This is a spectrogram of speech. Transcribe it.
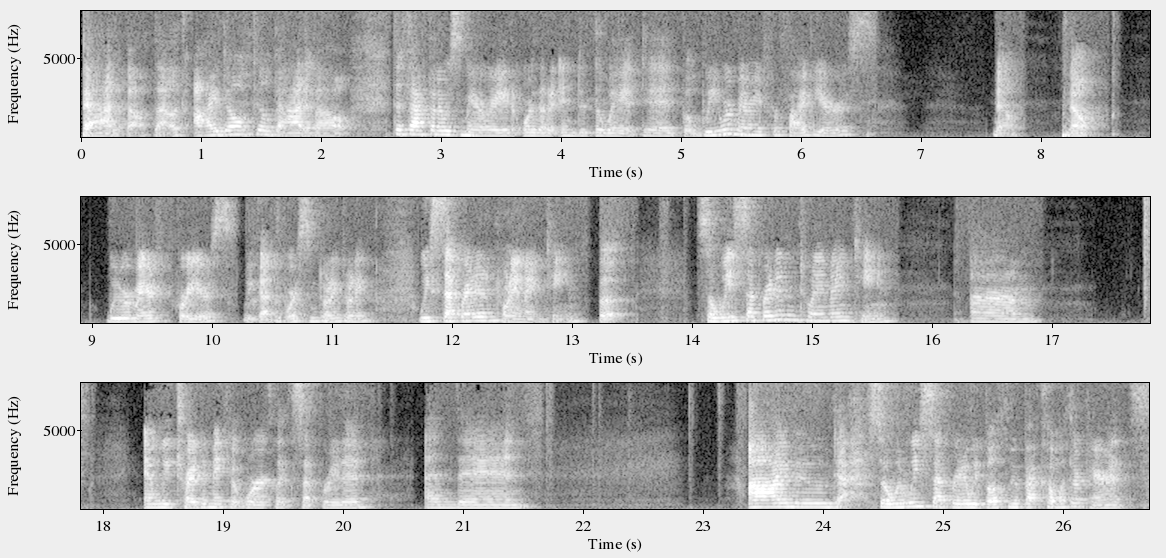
bad about that. Like I don't feel bad about the fact that I was married or that it ended the way it did, but we were married for five years. No, no, we were married for four years. We got divorced in 2020. We separated in 2019. But so we separated in 2019. Um, and we tried to make it work like separated. And then I moved. So when we separated, we both moved back home with our parents.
